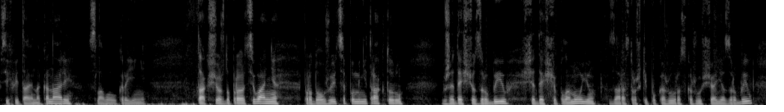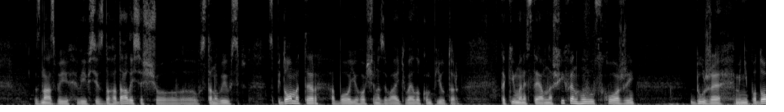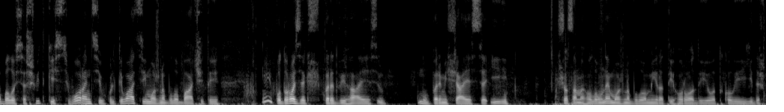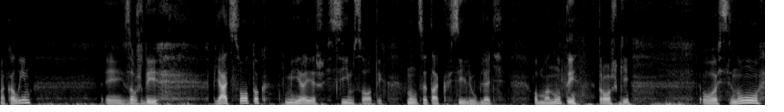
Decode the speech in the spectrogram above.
Всіх вітаю на каналі. Слава Україні! Так, що ж, допрацювання продовжується по міні-трактору. Вже дещо зробив, ще дещо планую. Зараз трошки покажу, розкажу, що я зробив. З назви ви всі здогадалися, що е, встановив спідометр або його ще називають велокомп'ютер. Такий в мене стояв на шифінгу схожий. Дуже мені подобалося. Швидкість воранців, культивації можна було бачити. Ну і по дорозі, якщо передвігаєшся, ну, переміщаєшся. І що саме головне, можна було міряти городи. І от коли їдеш на Калим, і завжди 5 соток, міряєш 7 сотих. Ну, це так всі люблять обманути трошки. Ось, ну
